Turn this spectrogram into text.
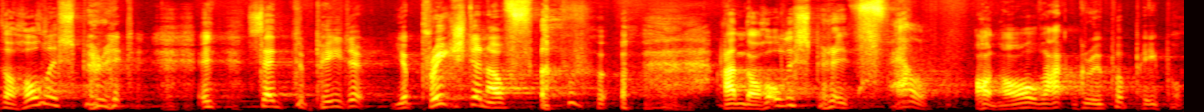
the Holy Spirit said to Peter, You preached enough. and the Holy Spirit fell on all that group of people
